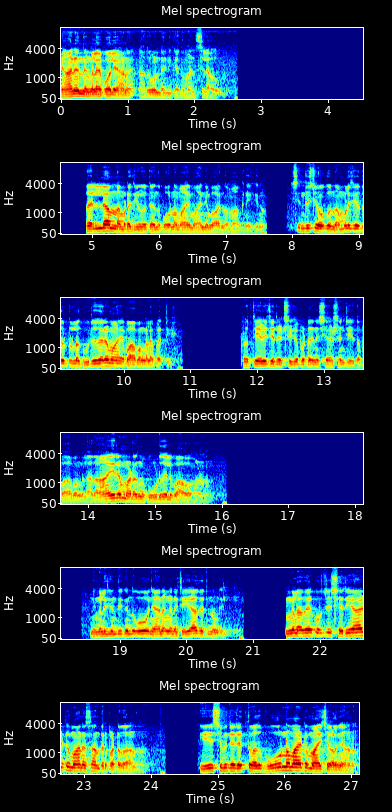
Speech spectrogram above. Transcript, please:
ഞാനും നിങ്ങളെ പോലെയാണ് അതുകൊണ്ട് എനിക്കത് മനസ്സിലാവും. അതെല്ലാം നമ്മുടെ ജീവിതത്തിൽ നിന്ന് പൂർണമായി മാഞ്ഞു പോകാൻ നാം ആഗ്രഹിക്കുന്നു. ചിന്തിച്ചു നോക്കൂ നമ്മൾ ചെയ്തിട്ടുള്ള ഗുരുതരമായ പാപങ്ങളെപ്പറ്റി. പ്രത്യേകിച്ച് രക്ഷിക്കപ്പെട്ടതിന് ശേഷം ചെയ്ത പാപങ്ങൾ അതായിരം മടങ്ങ് കൂടുതൽ പാപമാണ്. നിങ്ങൾ ചിന്തിക്കുന്നു ഓ ഞാനങ്ങനെ ചെയ്യാതിരുന്നെങ്കിൽ നിങ്ങളതേക്കുറിച്ച് ശരിയായിട്ട് മാനസാന്തരപ്പെട്ടതാണ്. യേശുവിന്റെ രക്തം അത് പൂർണമായിട്ട് മായച്ചു കളഞ്ഞാണ്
